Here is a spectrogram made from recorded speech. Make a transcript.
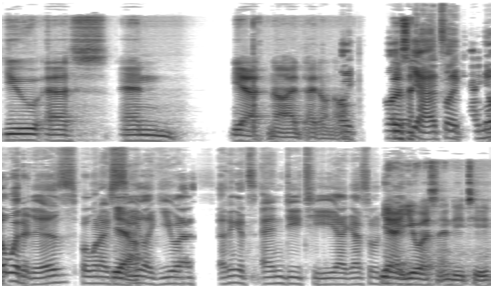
U.S. and yeah, no, I, I don't know. like, like yeah, it's like I know what it is, but when I Yeah. see like U.S., I think it's NDT. I guess it would be. yeah, be U.S. NDT.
